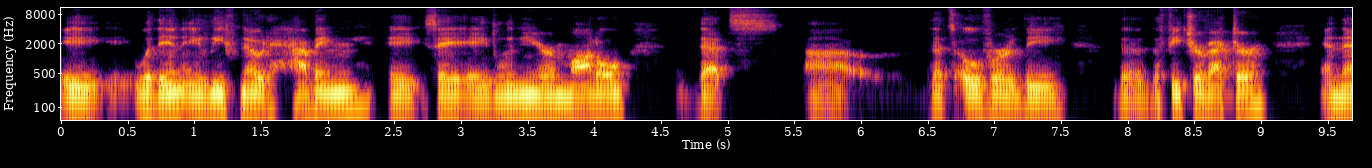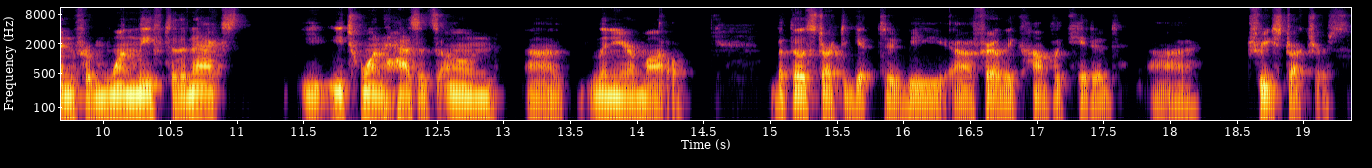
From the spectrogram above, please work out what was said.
a within a leaf node having a say a linear model that's uh, that's over the, the the feature vector, and then from one leaf to the next, each one has its own uh, linear model, but those start to get to be uh, fairly complicated uh, tree structures.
